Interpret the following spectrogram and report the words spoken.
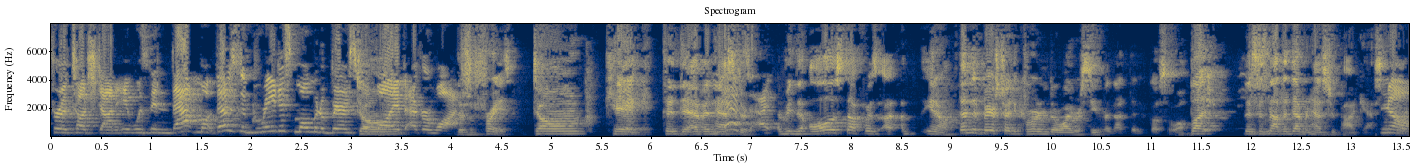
for a touchdown. It was in that mo- that was the greatest moment of Bears Don't- football I've ever watched. There's a phrase: "Don't kick to Devin Yes, Hester." I- I, mean, the, all the stuff was, uh, you know. Then the Bears tried to convert him to a wide receiver, and that didn't go so well. But this is not the Devin Hester podcast. No.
